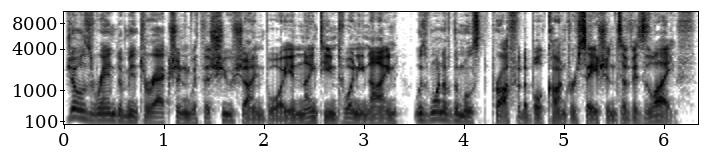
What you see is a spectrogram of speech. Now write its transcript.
Joe's random interaction with the shoeshine boy in 1929 was one of the most profitable conversations of his life.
